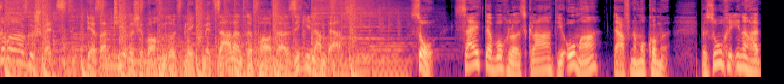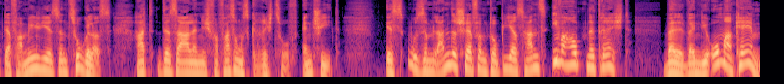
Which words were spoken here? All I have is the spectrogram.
Drüber geschwätzt. Der satirische Wochenrückblick mit Saarland-Reporter Sigi Lambert. So, seit der Woche ist klar, die Oma darf noch mal kommen. Besuche innerhalb der Familie sind zugelassen, hat der Saarländische Verfassungsgerichtshof entschied. Ist usem Landeschef im Tobias Hans überhaupt nicht recht. Weil, wenn die Oma käme,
